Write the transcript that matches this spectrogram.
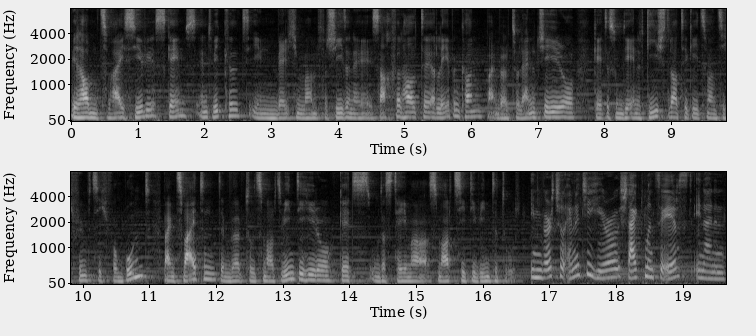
Wir haben zwei Serious Games entwickelt, in welchen man verschiedene Sachverhalte erleben kann. Beim Virtual Energy Hero geht es um die Energiestrategie 2050 vom Bund. Beim zweiten, dem Virtual Smart Winter Hero, geht es um das Thema Smart City Wintertour. Im Virtual Energy Hero steigt man zuerst in einen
